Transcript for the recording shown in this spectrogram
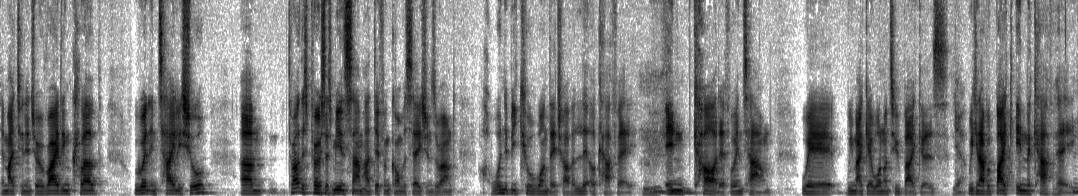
It might turn into a riding club. We weren't entirely sure. Um, throughout this process, me and Sam had different conversations around. Oh, wouldn't it be cool one day to have a little cafe in Cardiff or in town where we might get one or two bikers. Yeah. We can have a bike in the cafe.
